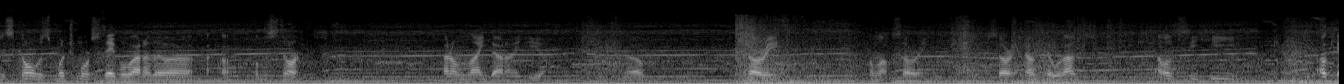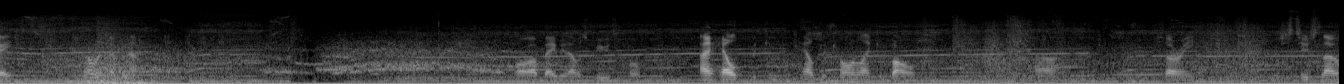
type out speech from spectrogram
This car was much more stable out of the uh, on the start. I don't like that idea. No. Sorry. I'm not sorry. Sorry. Okay, well that was, that was he. okay. I remember that. Oh baby, that was beautiful. I held the held the car like a ball. Uh, sorry, I'm just too slow.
